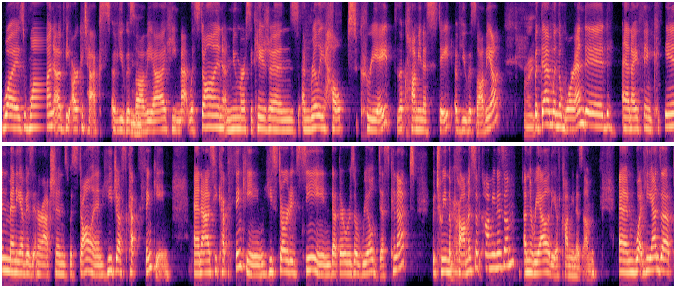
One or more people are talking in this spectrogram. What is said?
was one of the architects of mm-hmm. Yugoslavia. He met with Stalin on numerous occasions and really helped create the communist state of Yugoslavia. Right. But then when the war ended, and I think in many of his interactions with Stalin, he just kept thinking. And as he kept thinking, he started seeing that there was a real disconnect between the Yeah. promise of communism and the reality of communism. And what he ends up,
